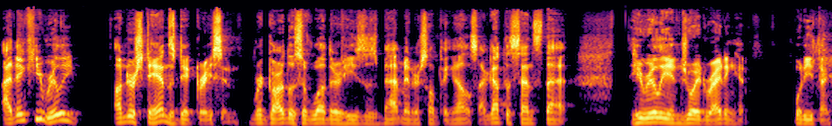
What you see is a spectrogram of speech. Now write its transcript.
I think he really understands Dick Grayson, regardless of whether he's his Batman or something else. I got the sense that he really enjoyed writing him. What do you think?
